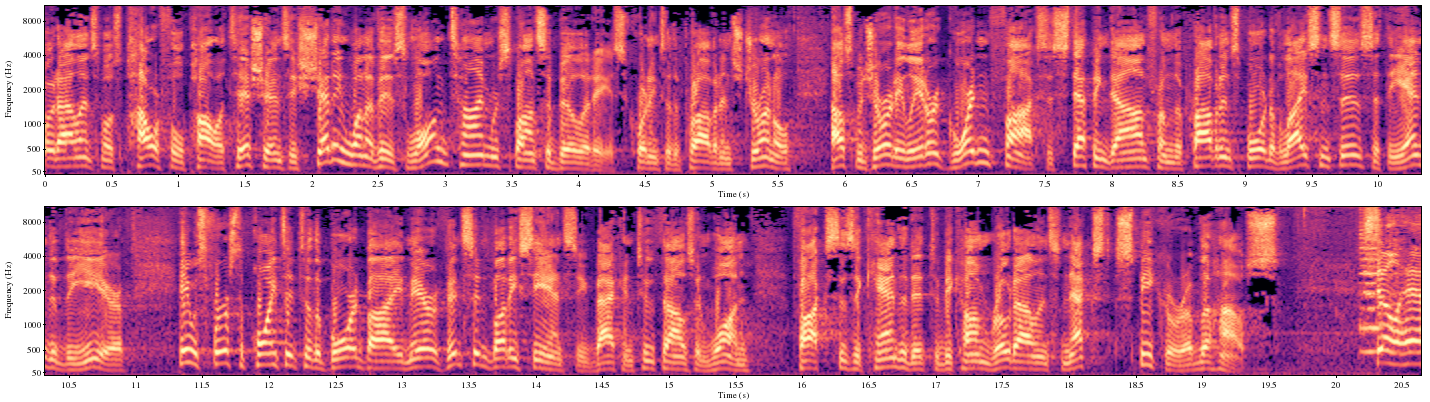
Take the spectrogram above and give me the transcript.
Rhode Island's most powerful politicians is shedding one of his longtime responsibilities. According to the Providence Journal, House Majority Leader Gordon Fox is stepping down from the Providence Board of Licenses at the end of the year. He was first appointed to the board by Mayor Vincent Buddy Cianci back in 2001. Fox is a candidate to become Rhode Island's next Speaker of the House. Still ahead.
